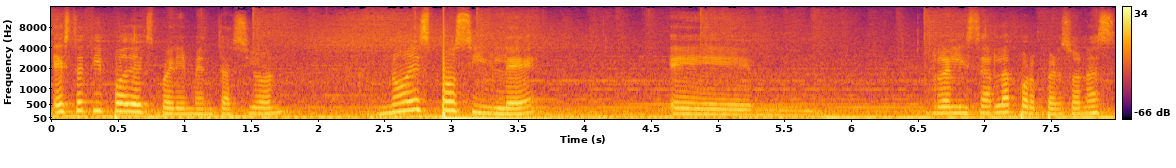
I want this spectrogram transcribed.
Este tipo de experimentación no es posible eh, realizarla por personas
